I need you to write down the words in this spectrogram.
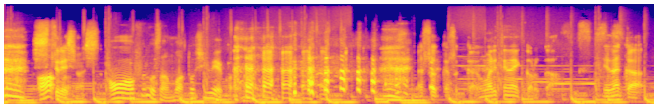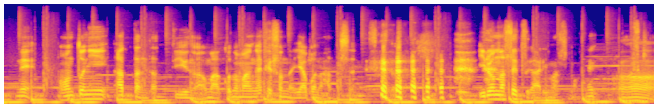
失礼しました。ああ、フローさん、まあ、年上やからな。あそっかそっか、生まれてない頃か。え、なんかね、本当にあったんだっていうのは、まあこの漫画でそんな野暮な話なんですけど、いろんな説がありますもんね。あ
